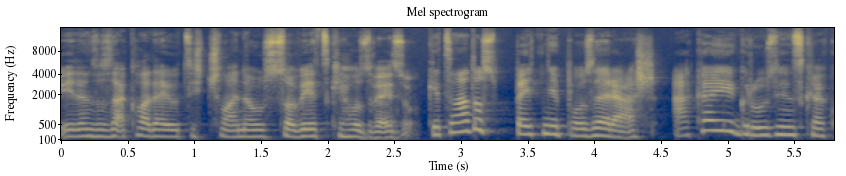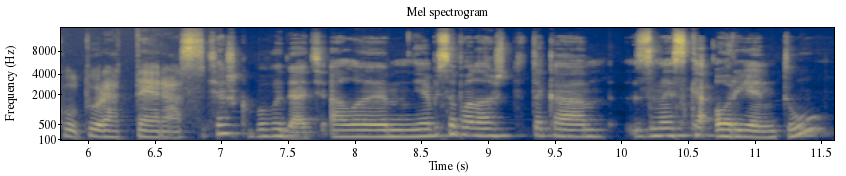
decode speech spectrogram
jeden zo zakladajúcich členov Sovietskeho zväzu. Keď sa na to spätne pozeráš, aká je gruzínska kultúra teraz? Ťažko povedať, ale ja by som povedala, že to taká zmeska orientu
